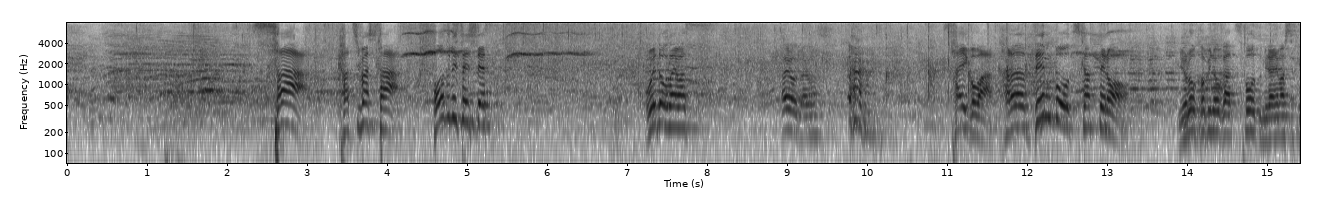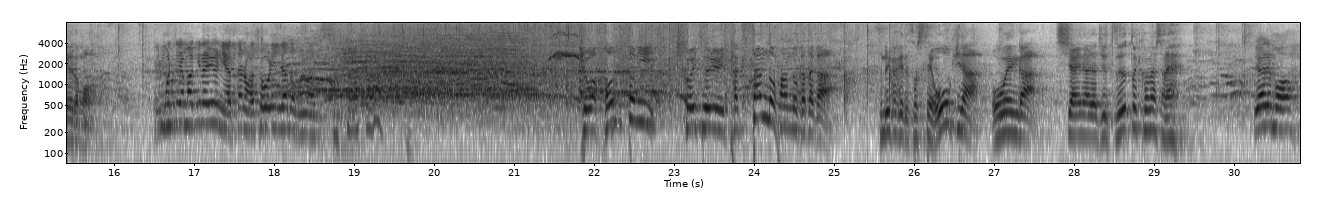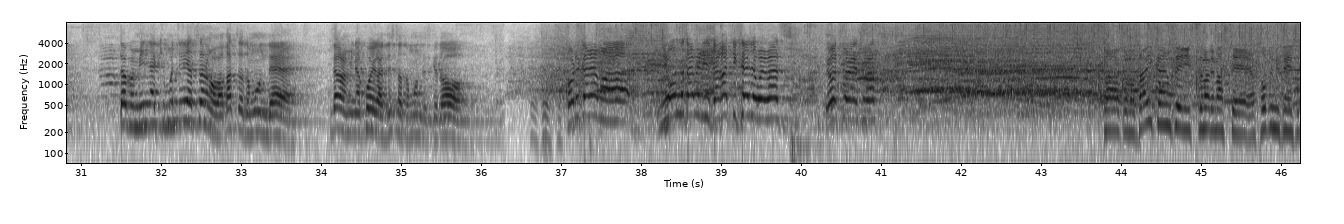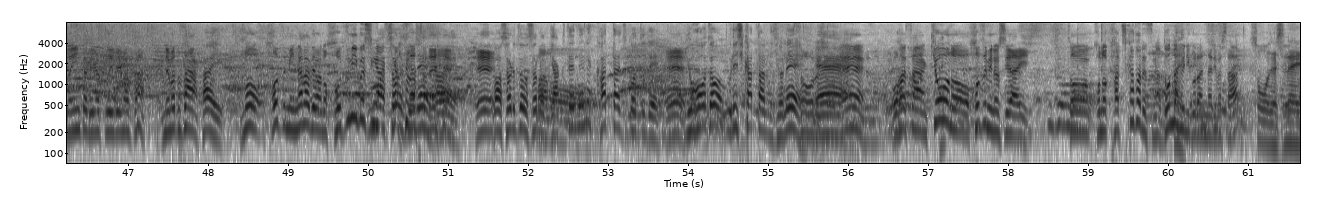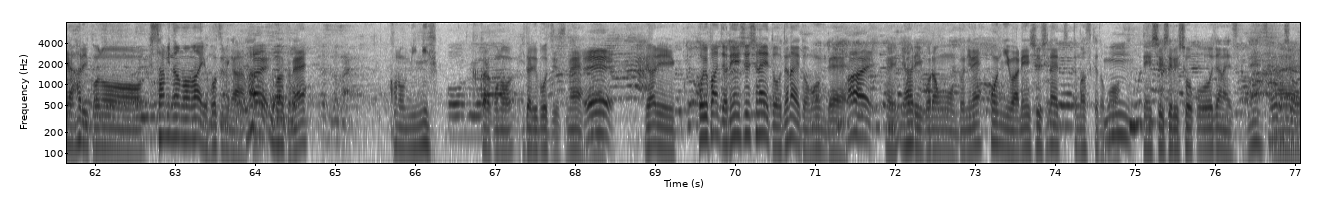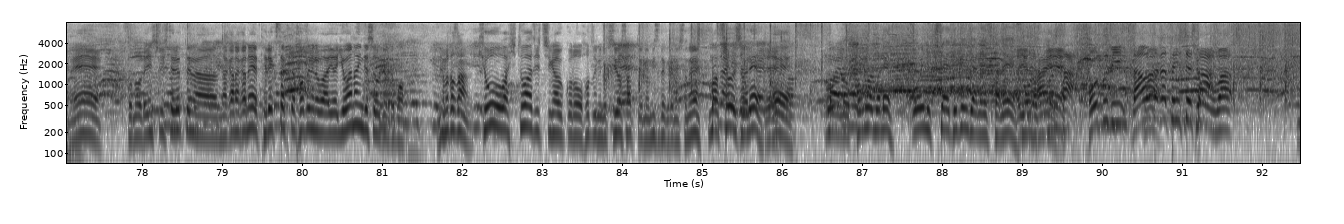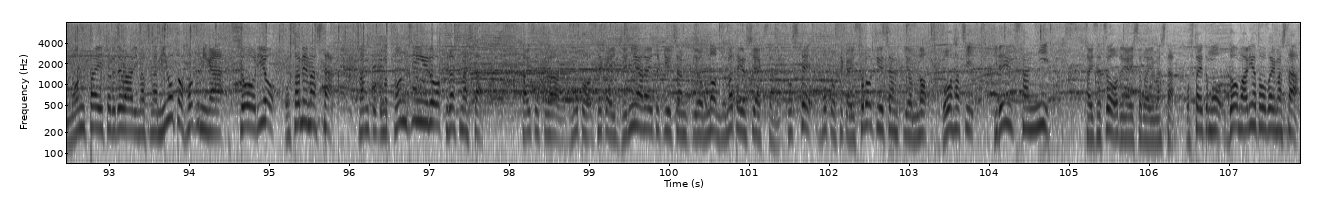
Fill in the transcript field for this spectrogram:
さあ勝ちました大泉選手です。おめでとうございます。ありがとうございます。最後は体全部を使っての喜びのガッツポーズ見られましたけれども。気持ちで負けないようにやったのが勝利だと思います。今日は本当に聞こえているようにたくさんのファンの方が詰めかけてそして大きな応援が試合の間中ずっと聞こえましたね。いやでも多分みんな気持ちでやってたのが分かってたと思うんでだからみんな声が出てたと思うんですけどこれからも日本のために戦っていきたいと思います。よろしくお願いします。さあこの大歓声に包まれまして穂積選手のインタビューが続いていますが沼田さん、はい、もう穂積ならではの穂積節が聞かれましたね,、まあ、ね。はい。えー、まあ、それとその逆転でね勝ったということで、えー、よほど嬉しかったんでしょうね。そうでしょうね、えー、大橋さん今日の穂積の試合そのこの勝ち方ですがどんなふうにご覧になりました、はい、そうですね。やはりこのスタミナのない穂積がうまくね、この右からこの左ボディですね、えーやはりこういうパンチは練習しないと出ないと思うんで、はい、やはりこれはもう本当にね本人は練習しないと言ってますけども、うん、練習している証拠じゃないですかね。そうでしょうね、はい、その練習してるっていうのはなかなかね照れくさくて穂積の場合は言わないんでしょうけれども山田さん今日は一味違うこの穂積の強さっていうのを見せてくれましたね。まあそうですよね。えー、まああの今後もね大いに期待できるんじゃないですかね。穂積直孝選手でした。今日はノンタイトルではありますが見事穂積が勝利を収めました韓国のソン・ジンユルを下しました解説は元世界ジュニアライト級チャンピオンの沼田義明さんそして元世界ソロ級チャンピオンの大橋秀幸さんに解説をお願いしてまいりました。お二人ともどうも。ありがとうございました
